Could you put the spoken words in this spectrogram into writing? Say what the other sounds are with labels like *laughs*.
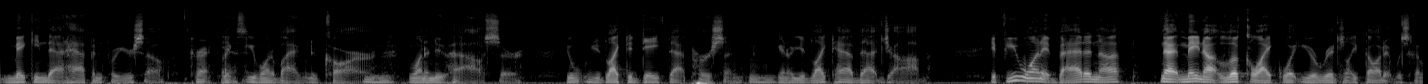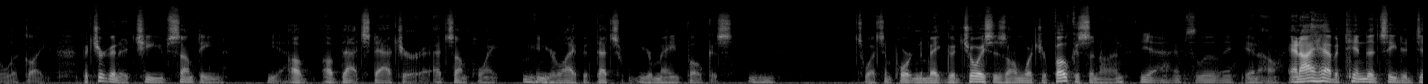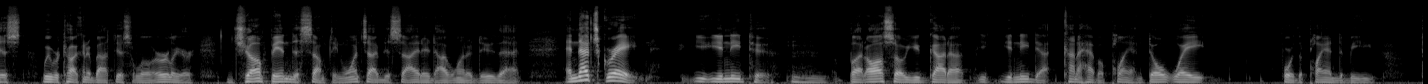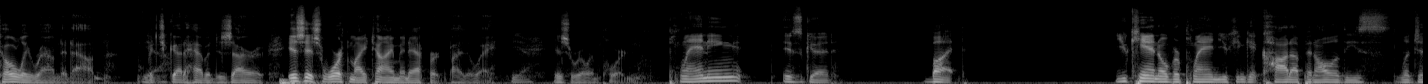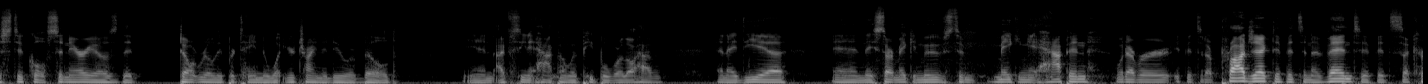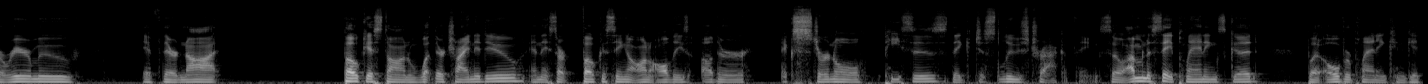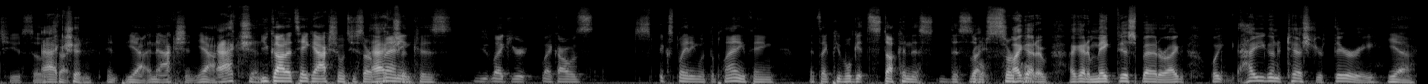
making that happen for yourself? Correct. Like yes. you want to buy a new car, or you want a new house, or you, you'd like to date that person. You know, you'd like to have that job. If you want it bad enough, now it may not look like what you originally thought it was going to look like, but you're going to achieve something Yeah. of, of that stature at some point in mm-hmm. your life if that's your main focus. Mm-hmm. That's why it's important to make good choices on what you're focusing on yeah. Absolutely. you know and i have a tendency to just we were talking about this a little earlier jump into something once i've decided i want to do that and that's great you, you need to mm-hmm. but also you've got to you, you need to kind of have a plan don't wait for the plan to be totally rounded out but Yeah. you got to have a desire is this worth my time and effort by the way Yeah. is real important Planning is good, but you can't overplan. You can get caught up in all of these logistical scenarios that don't really pertain to what you're trying to do or build. And I've seen it happen with people where they'll have an idea and they start making moves to making it happen. Whatever, if it's a project, if it's an event, if it's a career move, if they're not focused on what they're trying to do and they start focusing on all these other external pieces, they just lose track of things. So I'm going to say planning's good, but over planning can get you. So try- Action. and yeah, and action. Yeah, Action. You got to take action once you start planning Action. because, like you're like I was explaining with the planning thing. It's like people get stuck in this this little Right. circle. i got to i got to make this better i but how are you going to test your theory Yeah.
